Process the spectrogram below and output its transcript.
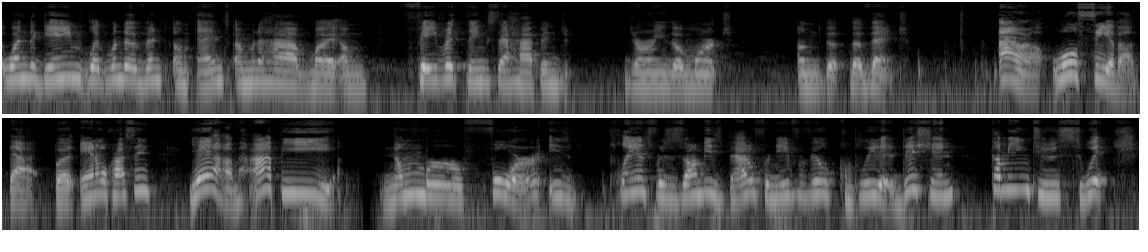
when the game like when the event um ends, I'm gonna have my um favorite things that happened during the March um the, the event. I don't know. We'll see about that. But Animal Crossing, yeah, I'm happy. Number four is Plants vs. Zombies Battle for Neighborville Completed Edition coming to Switch.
